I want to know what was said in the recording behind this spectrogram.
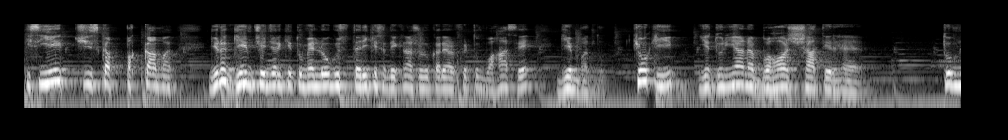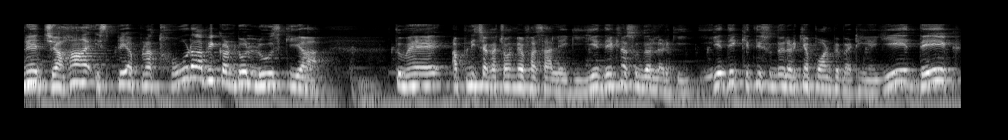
किसी एक चीज़ का पक्का मत यू नो गेम चेंजर की तुम्हें लोग उस तरीके से देखना शुरू करें और फिर तुम वहाँ से गेम बदलो। क्योंकि ये दुनिया ना बहुत शातिर है। तुमने जहाँ इस पे अपना थोड़ा भी कंट्रोल लूज किया, तुम्हें अपनी चकाचौंध में फंसा लेगी। ये देखना सुंदर लड़की, ये देख कितनी सुंदर लड़कियाँ पॉइंट पे बैठी हैं। ये देख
